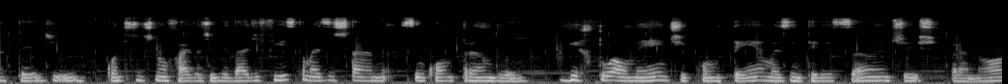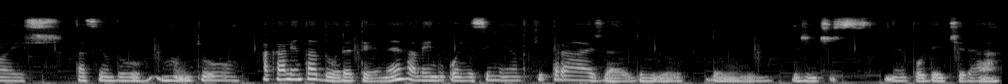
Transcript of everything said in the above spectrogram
Até de quando a gente não faz atividade física, mas está se encontrando virtualmente com temas interessantes para nós. Está sendo muito acalentador até, né? Além do conhecimento que traz, da, do, do, de a gente né, poder tirar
